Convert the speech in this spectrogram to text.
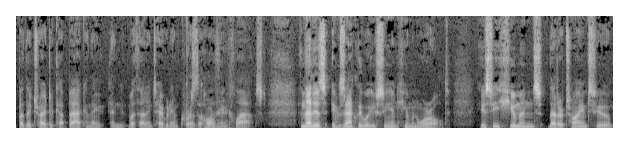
but they tried to cut back and they and without integrity, of course, Cut the whole thing collapsed. And that is exactly what you see in human world. You see humans that are trying to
